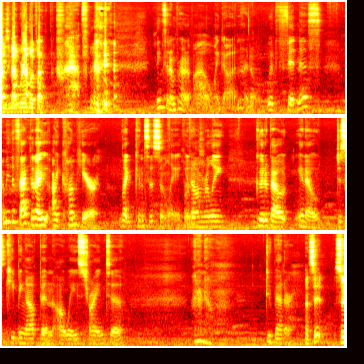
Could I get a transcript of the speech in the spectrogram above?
she's that weird look like crap. Things that I'm proud of. Ah, oh my god, I don't with fitness. I mean, the fact that I I come here like consistently. You know, I'm really good about you know just keeping up and always trying to. I don't know. Do better. That's it. So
